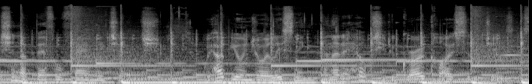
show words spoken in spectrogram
of Bethel Family Church. We hope you enjoy listening and that it helps you to grow closer to Jesus.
